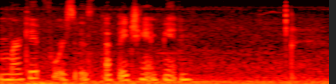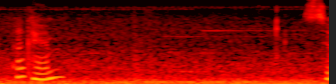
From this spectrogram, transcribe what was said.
market forces that they champion. Okay. So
